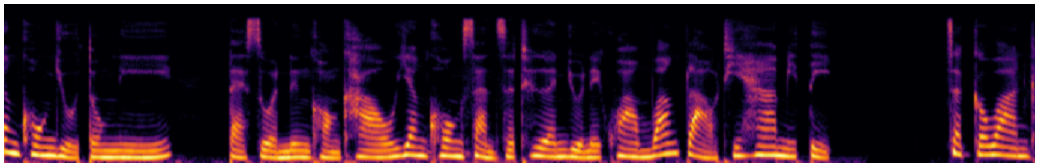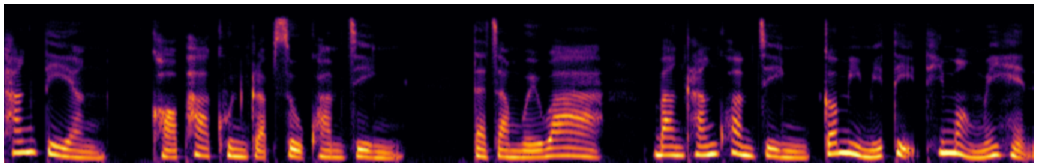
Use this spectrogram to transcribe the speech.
ยังคงอยู่ตรงนี้ แต่ส่วนหนึ่งของเขายังคงสั่นสะเทือนอยู่ในความว่างเปล่าที่5มิติ จักรวาลข้างเตียง ขอพาคุณกลับสู่ความจริง แต่จำไว้ว่า บางครั้งความจริงก็มีมิติที่มองไม่เห็น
